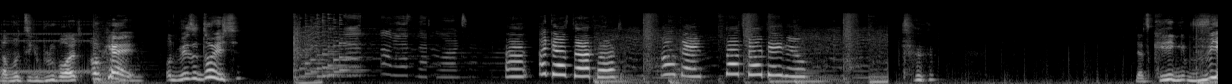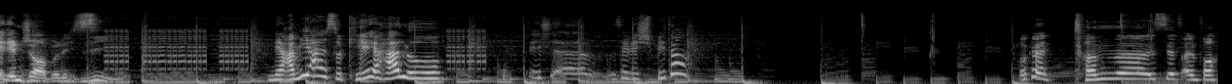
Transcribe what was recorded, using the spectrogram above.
da wurde sie geblueballt. Okay, und wir sind durch. Uh, I guess that works. Okay, let's continue. Jetzt kriegen wir den Job und nicht sie. Nami, alles okay? Hallo. Ich, äh, sehe dich später? Okay, dann äh, ist jetzt einfach,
